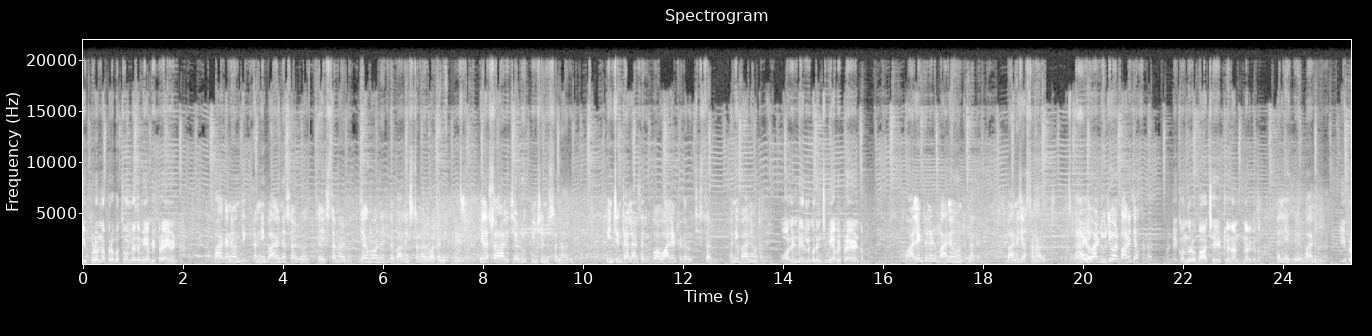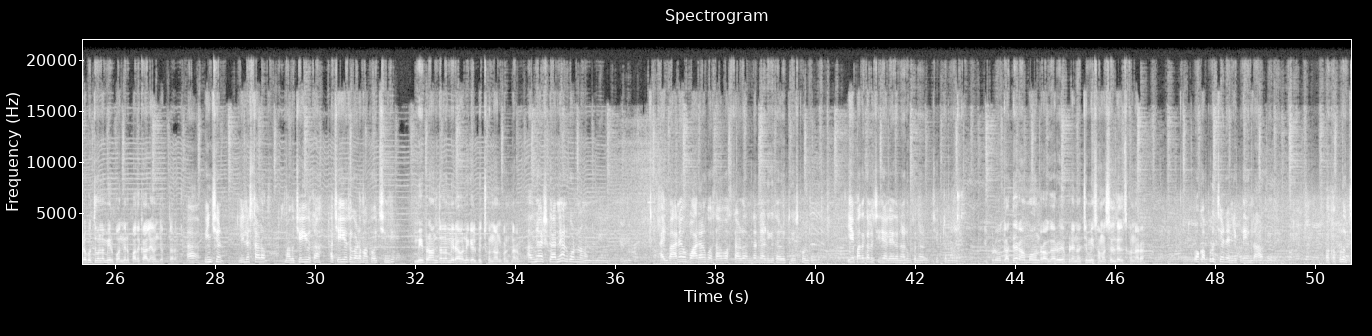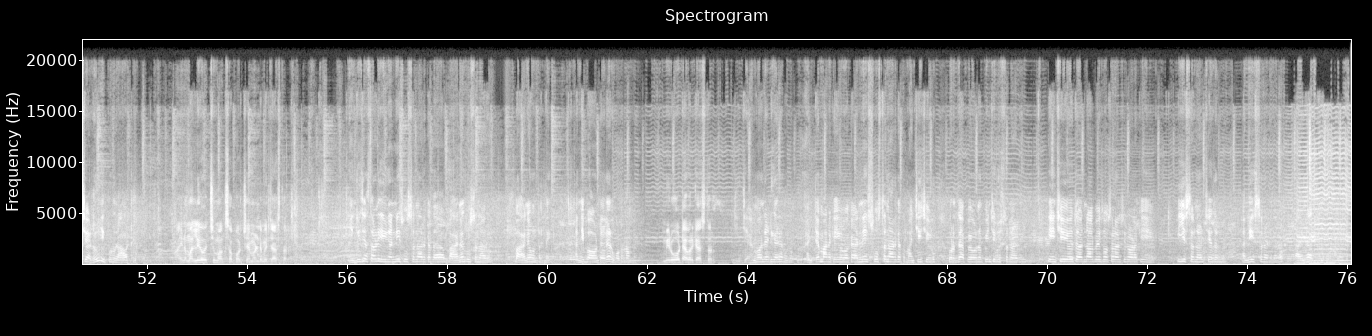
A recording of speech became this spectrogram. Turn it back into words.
ఇప్పుడున్న ప్రభుత్వం మీద మీ అభిప్రాయం ఏంటి? బాగానే ఉంది. అన్నీ బాగానే ఇస్తున్నారు. జగన్మోహన్ రెడ్డి గారు బాగానే ఇస్తున్నారు మాకు అన్ని ఇళ్ళ స్థలాలు ఇచ్చాడు? పింఛన్ ఇస్తున్నారు. పింఛన్ తెల్లారిసరికి వాలంటీర్ గారు వచ్చి ఇస్తాడు అన్నీ బాగానే ఉంటున్నాయి. వాలంటీర్ల గురించి మీ అభిప్రాయం ఏంటమ్మా? వాలంటీర్లు అంటే బాగానే ఉంటున్నారండి. బాగానే చేస్తున్నారు. వాళ్ళు వాళ్ళ డ్యూటీ వాళ్ళు బాగానే చేస్తున్నారు. అంటే కొందరు బాగా చేయట్లేదు అంటున్నారు కదా? లేదు లేదు బాగానే ఉన్నారు. ఈ ప్రభుత్వంలో మీరు పొందిన పథకాలు ఏమని చెప్తారా? పింఛన్ ఇళ్ళ స్థలం మాకు చెయ్యూత ఆ చెయ్యూత కూడా మాకు వచ్చింది. మీ ప్రాంతంలో మీరు ఎవరిని గెలిపించుకుందాం అనుకుంటున్నారు? అవినాష్ గారినే అనుకుంటున్నామండి మేము. ఎందుకు? ఆయన బాగానే వారానికి ఒకసారి వస్తాడు అందరినీ అడుగుతాడు తీసుకుంటాడు. ఏ పథకాలు వచ్చినాయా లేదని అడుగుతున్నాడు చెప్తున్నాను ఇప్పుడు గద్దె రామ్మోహన్ రావు గారు ఎప్పుడైనా వచ్చి మీ సమస్యలు తెలుసుకున్నారా? ఒకప్పుడు వచ్చాడండి ఇప్పుడు ఏం రావట్లేదు. ఒకప్పుడు వచ్చాడు ఇప్పుడు రావట్లేదు. ఆయన మళ్ళీ వచ్చి మాకు సపోర్ట్ చేయమంటే మీరు చేస్తారా? ఎందుకు చేస్తాడు ఇవన్నీ చూస్తున్నారు కదా బాగానే చూస్తున్నారు బాగానే ఉంటుంది. అన్నీ బాగుంటాయని అనుకుంటున్నాం మేము. మీరు ఓటు ఎవరికి వేస్తారు? జగన్మోహన్ రెడ్డి గారు అనుకుంటున్నాం. అంటే మనకి ఒక అన్నీ చూస్తున్నారు కదా మంచి చెడు వృద్ధాప్యం పింఛన్ ఏం చేయదు నలభై సంవత్సరాలు వచ్చిన వాళ్ళకి ఇస్తున్నాడు చేదన్న అన్నీ ఇస్తున్నాడు కదా ఆయన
